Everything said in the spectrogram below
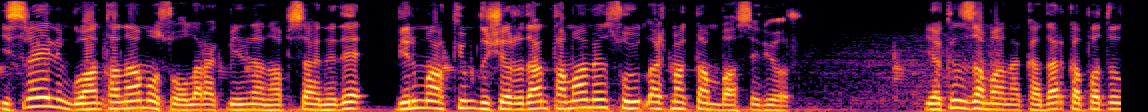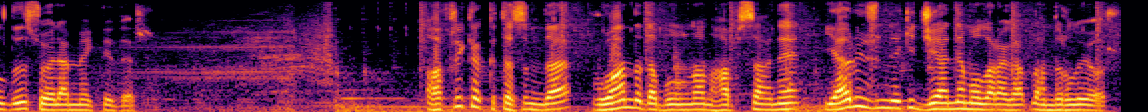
İsrail'in Guantanamo'su olarak bilinen hapishanede bir mahkum dışarıdan tamamen soyutlaşmaktan bahsediyor. Yakın zamana kadar kapatıldığı söylenmektedir. Afrika kıtasında Ruanda'da bulunan hapishane yeryüzündeki cehennem olarak adlandırılıyor.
